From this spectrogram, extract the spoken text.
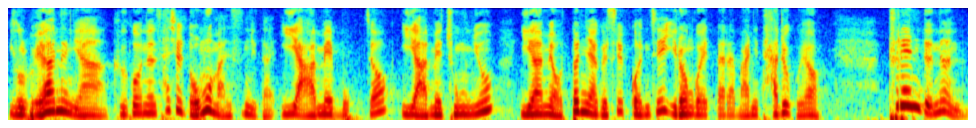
이걸 왜 하느냐 그거는 사실 너무 많습니다. 이 암의 목적, 이 암의 종류, 이 암에 어떤 약을 쓸 건지 이런 거에 따라 많이 다르고요. 트렌드는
